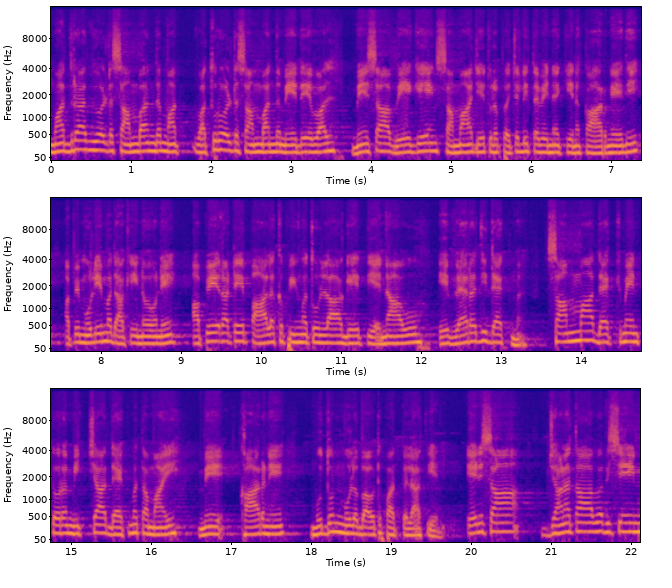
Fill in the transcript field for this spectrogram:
මද්‍රාවිවලට සම්බන්ධ මත් වතුරෝල්ට සම්බන්ධ මේ දේවල් මේසා වේගේෙන් සමාජය තුළ ප්‍රචලිත වෙන්න කියන කාරණයේදී අපි මුලින්ම දකි නෝනේ අපේ රටේ පාලක පින්වතුල්ලාගේ තියෙනා වූ ඒ වැරදි දැක්ම සම්මා දැක්මෙන් තොර මිච්චා දැක්ම තමයි මේ කාරණය මුදුන් මුල බවට පත්වෙලා තියෙන. එනිසා ජනතාව විසින්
